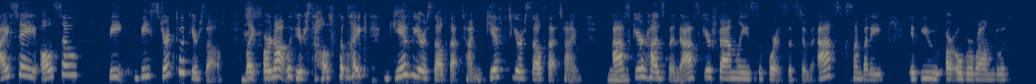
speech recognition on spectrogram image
i say also be be strict with yourself like or not with yourself but like give yourself that time gift yourself that time. Mhm. ask your husband ask your family support system ask somebody if you are overwhelmed with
